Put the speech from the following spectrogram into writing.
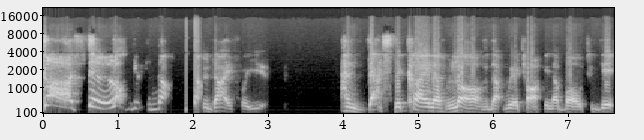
God still loves you enough to die for you. And that's the kind of love that we're talking about today.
